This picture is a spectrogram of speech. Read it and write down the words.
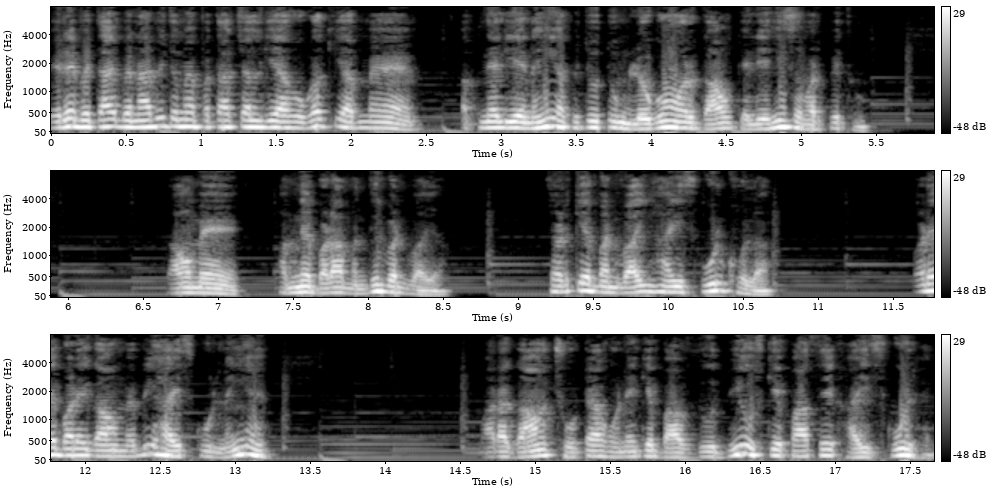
मेरे बिताए बिना भी तुम्हें पता चल गया होगा कि अब मैं अपने लिए नहीं, अपितु तुम लोगों और गाँव के लिए ही समर्पित हूँ। गाँव में हमने बड़ा मंदिर बनवाया। सड़कें बनवाई, हाई स्कूल खोला। बड़े बड़े गाँव में भी हाई स्कूल नहीं है। हमारा गाँव छोटा होने के बावजूद भी उसके पास एक हाई स्कूल है।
